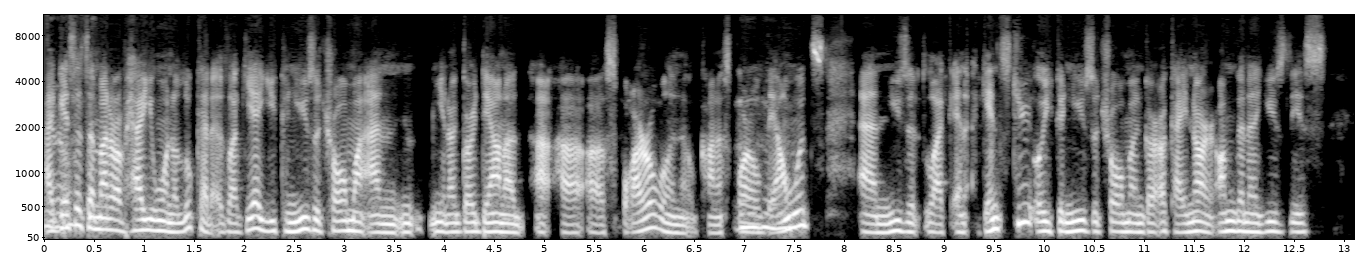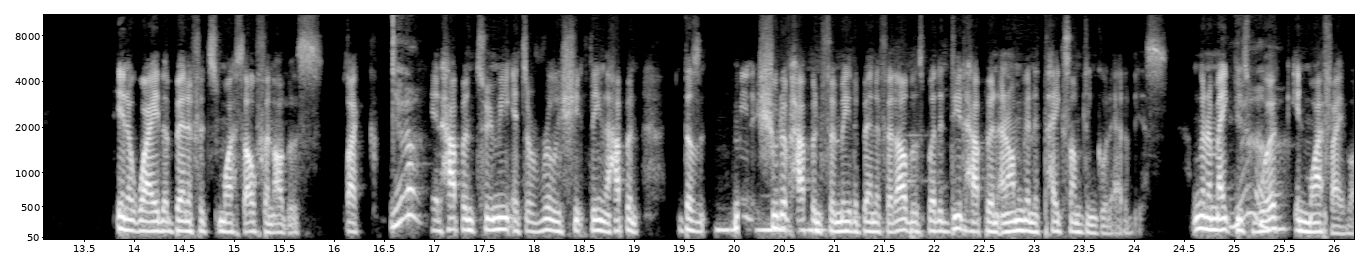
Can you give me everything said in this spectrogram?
I guess it's a matter of how you want to look at it. It's like, yeah, you can use a trauma and you know go down a a, a spiral and it'll kind of spiral mm-hmm. downwards and use it like an, against you, or you can use the trauma and go, okay, no, I'm going to use this in a way that benefits myself and others. Like, yeah, it happened to me. It's a really shit thing that happened. It doesn't mean it should have happened for me to benefit others, but it did happen, and I'm going to take something good out of this. I'm going to make yeah. this work in my favor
